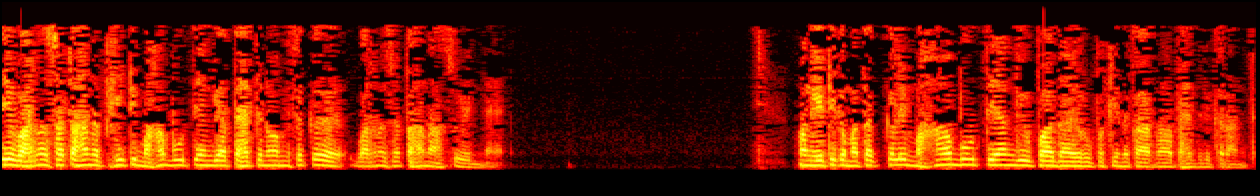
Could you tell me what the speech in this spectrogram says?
ඒ වර්ණ සටහන පිහිටි මහ භූතයන්ගේ අත හැපෙනවා මිසක වර්ණ සටහන අසු වෙන්නේ නැහැ. මම ඒ ටික මතක් කළේ මහා භූතයන්ගේ උපාදාය රූප කියන කාරණාව පැහැදිලි කරන්නට.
